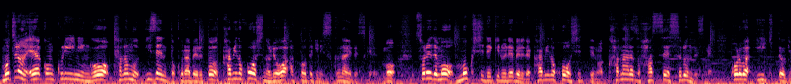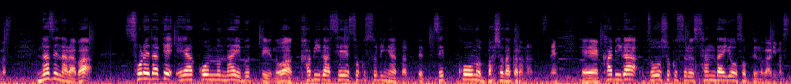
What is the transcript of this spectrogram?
もちろんエアコンクリーニングを頼む以前と比べると、カビの胞子の量は圧倒的に少ないですけれども、それでも目視できるレベルでカビの胞子っていうのは必ず発生するんですね。これは言い切っておきます。なぜならば、それだけエアコンの内部っていうのはカビが生息するにあたって絶好の場所だからなんですね。えー、カビが増殖する三大要素っていうのがあります。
